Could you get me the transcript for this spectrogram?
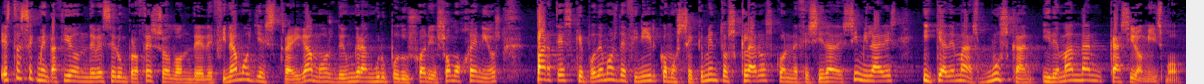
Esta segmentación debe ser un proceso donde definamos y extraigamos de un gran grupo de usuarios homogéneos partes que podemos definir como segmentos claros con necesidades similares y que además buscan y demandan casi lo mismo.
